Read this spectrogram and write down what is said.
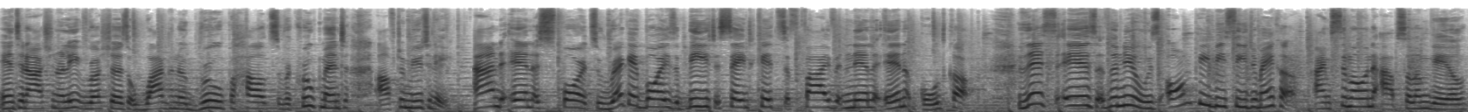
Internationally, Russia's Wagner Group halts recruitment after mutiny. And in sports, Reggae Boys beat St. Kitts 5-0 in Gold Cup. This is the news on PBC Jamaica. I'm Simone Absalom Gale.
